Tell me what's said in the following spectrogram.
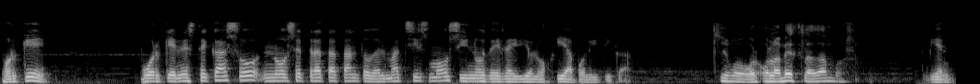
¿Por qué? Porque en este caso no se trata tanto del machismo, sino de la ideología política. Sí, o, la mezcla de ambos. Bien.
